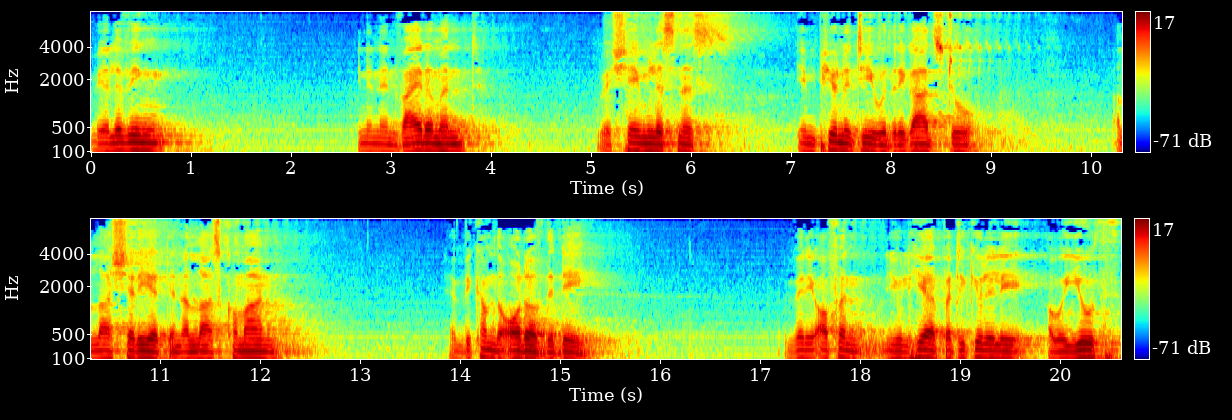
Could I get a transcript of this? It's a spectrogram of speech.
We are living in an environment where shamelessness, impunity with regards to Allah's Shariat and Allah's command have become the order of the day. Very often you'll hear, particularly our youth,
